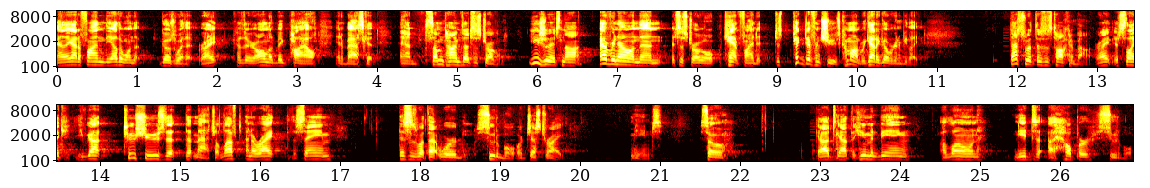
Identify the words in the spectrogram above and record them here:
and they gotta find the other one that goes with it, right? Because they're all in a big pile in a basket. And sometimes that's a struggle. Usually it's not. Every now and then it's a struggle. We can't find it. Just pick different shoes. Come on, we gotta go, we're gonna be late. That's what this is talking about, right? It's like you've got two shoes that, that match, a left and a right, the same. This is what that word suitable or just right means. So God's got the human being alone, needs a helper suitable,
